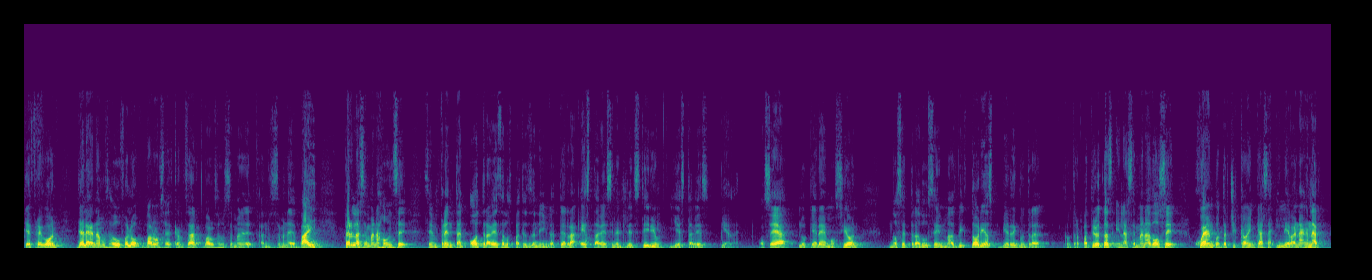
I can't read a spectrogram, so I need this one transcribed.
qué fregón, ya le ganamos a Búfalo, vamos a descansar, vamos a nuestra semana de, a nuestra semana de bye. Pero en la semana 11 se enfrentan otra vez a los Patriotas de Inglaterra, esta vez en el Gillette Stadium y esta vez pierden. O sea, lo que era emoción no se traduce en más victorias, pierden contra, contra Patriotas. En la semana 12 juegan contra Chicago en casa y le van a ganar.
